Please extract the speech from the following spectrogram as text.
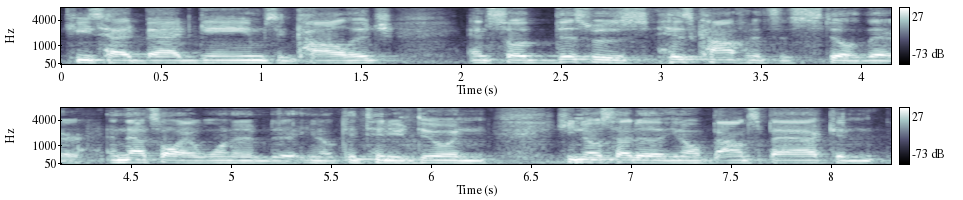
he's had bad games in college, and so this was his confidence is still there, and that's all I wanted him to you know continue doing. He knows how to you know bounce back, and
